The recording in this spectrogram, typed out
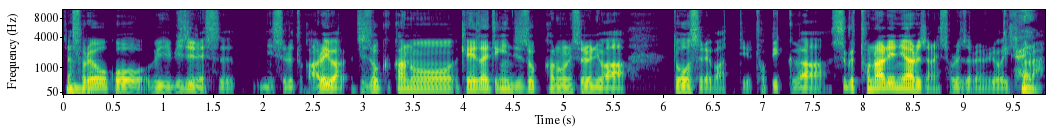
じゃあそれをこうビビジネスにするとか、あるいは持続可能、経済的に持続可能にするにはどうすればっていうトピックがすぐ隣にあるじゃない、それぞれの領域から。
